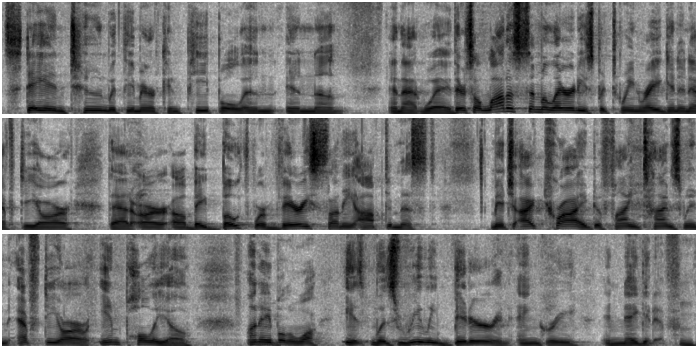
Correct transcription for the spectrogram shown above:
stay in tune with the American people in, in, uh, in that way. There's a lot of similarities between Reagan and FDR that are, uh, they both were very sunny optimists. Mitch, I tried to find times when FDR in polio unable to walk, is, was really bitter and angry and negative. Mm.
